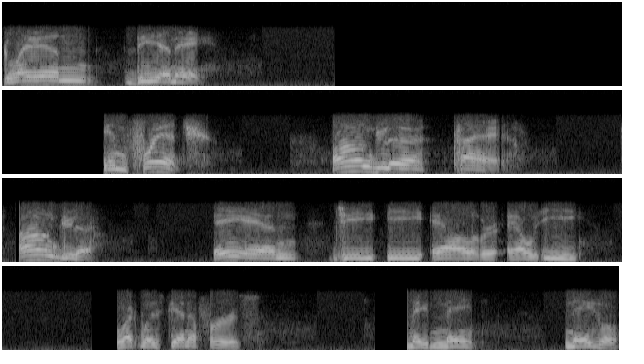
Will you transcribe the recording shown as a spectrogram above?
Gland DNA. In French, Angleterre. Angle. A N G E L or L E. What was Jennifer's maiden name? Nagle.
